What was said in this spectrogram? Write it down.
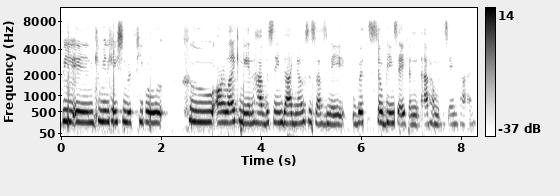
be in communication with people who are like me and have the same diagnosis as me with still being safe and at home at the same time.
